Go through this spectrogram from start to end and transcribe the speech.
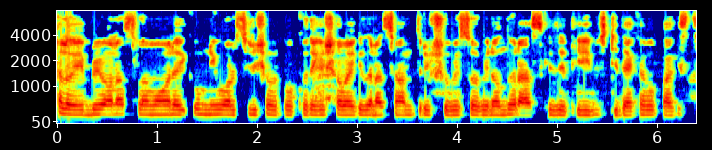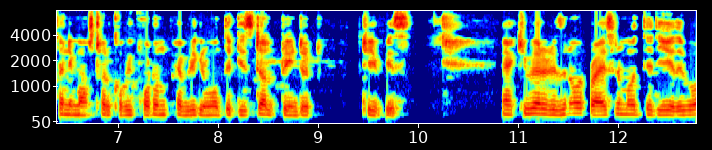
হ্যালো এভরিওয়ান আসসালামু আলাইকুম নিউ ওয়ার্ল্ড সিরিজ সবার পক্ষ থেকে সবাইকে জানাচ্ছি আন্তরিক শুভেচ্ছা অভিনন্দন। আজকে যে থ্রি পিসটি দেখাবো, পাকিস্তানি মাস্টার কপি কটন ফ্যাব্রিকের মধ্যে ডিজিটাল প্রিন্টের থ্রি পিস একেবারে রিজনেবল প্রাইসের মধ্যে দিয়ে দেবো।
